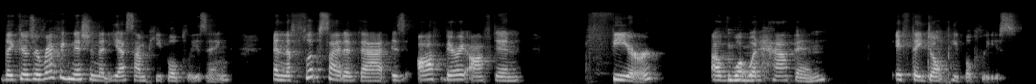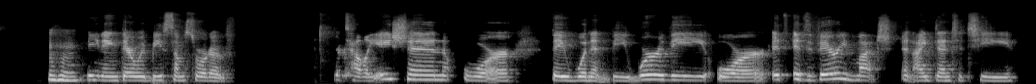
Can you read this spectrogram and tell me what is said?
like, there's a recognition that, yes, I'm people pleasing. And the flip side of that is off very often fear of mm-hmm. what would happen if they don't people please mm-hmm. meaning there would be some sort of retaliation or they wouldn't be worthy or it's it's very much an identity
